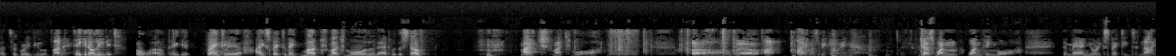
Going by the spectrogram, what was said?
that's a great deal of money. Take it or leave it. Oh, I'll take it. Frankly, I expect to make much, much more than that with the stuff. much, much more. Oh, well, I, I must be going. Just one, one thing more. The man you're expecting tonight.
